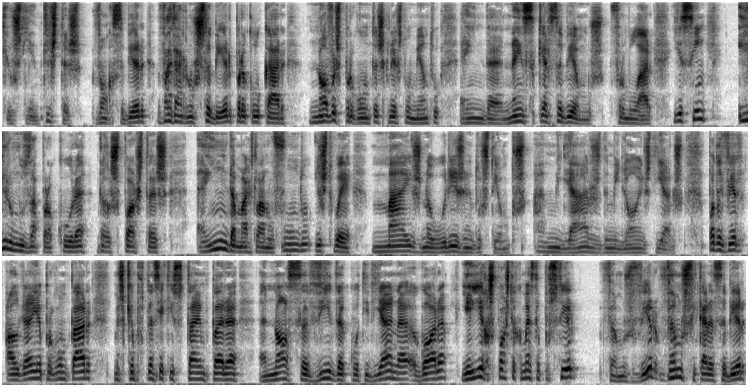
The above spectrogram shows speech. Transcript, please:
que os cientistas vão receber, vai dar-nos saber para colocar novas perguntas que neste momento ainda nem sequer sabemos formular e assim irmos à procura de respostas ainda mais lá no fundo, isto é, mais na origem dos tempos, há milhares de milhões de anos. Pode haver alguém a perguntar, mas que importância é que isso tem para a nossa vida cotidiana agora? E aí a resposta começa por ser Vamos ver, vamos ficar a saber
